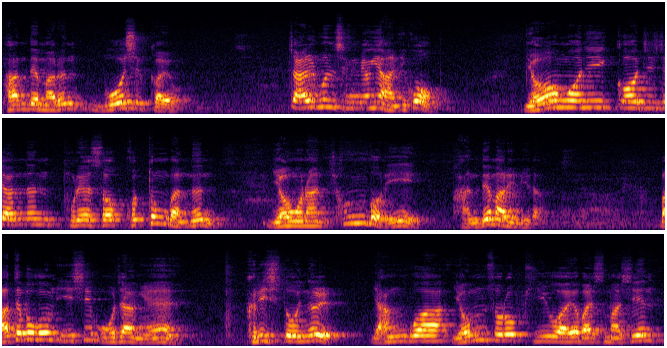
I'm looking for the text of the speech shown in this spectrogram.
반대말은 무엇일까요? 짧은 생명이 아니고 영원히 꺼지지 않는 불에서 고통받는 영원한 형벌이 반대말입니다. 마태복음 25장에 그리스도인을 양과 염소로 비유하여 말씀하신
